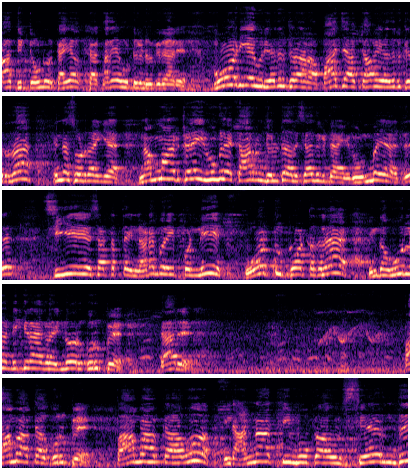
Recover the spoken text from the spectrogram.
மாத்திட்டோம்னு ஒரு கைய கதையை விட்டுக்கிட்டு இருக்கிறாரு. மோடியை இவர் எதிர்க்கிறாரா? பாஜகவை எதிர்க்கிறதா? என்ன சொல்றாங்க? நம்ம ஆட்களே இவங்களே காரணம் சொல்லிட்டு அதை சேர்ந்துக்கிட்டாங்க இது உண்மையா இது? சிஏ சட்டத்தை நடைமுறை பண்ணி ஓட்டு போட்டதுல இந்த ஊர்ல நிக்கிறாங்க இன்னொரு குரூப் யாரு? பாமக குரூப் பாமகவும் இந்த அண்ணா திமுகவும் சேர்ந்து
